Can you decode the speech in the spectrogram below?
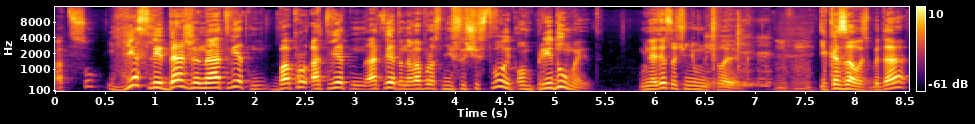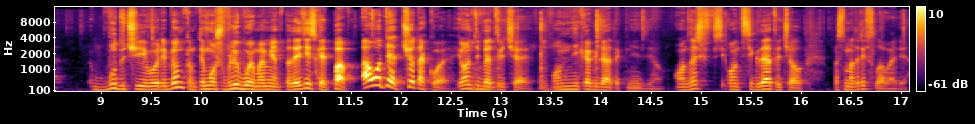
Отцу? Если даже на ответ, вопро- ответ, ответа на вопрос не существует, он придумает. У меня отец очень умный человек. И казалось бы, да, будучи его ребенком, ты можешь в любой момент подойти и сказать, пап, а вот это что такое? И он тебе отвечает. Он никогда так не делал. Он, знаешь, он всегда отвечал, посмотри в словаре.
